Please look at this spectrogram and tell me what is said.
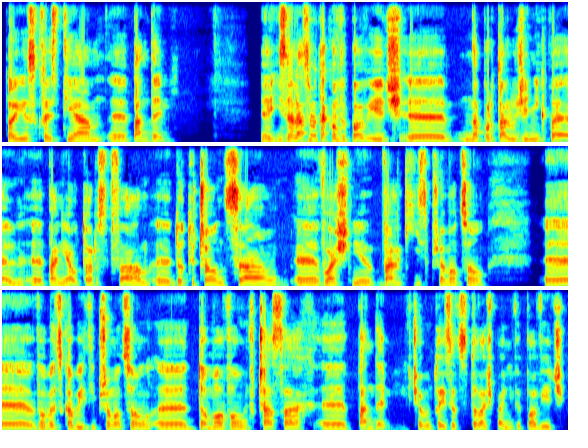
to jest kwestia pandemii. E, I znalazłem taką wypowiedź e, na portalu dziennik.pl e, pani autorstwa dotycząca właśnie walki z przemocą wobec kobiet i przemocą domową w czasach pandemii. Chciałbym tutaj zacytować pani wypowiedź.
